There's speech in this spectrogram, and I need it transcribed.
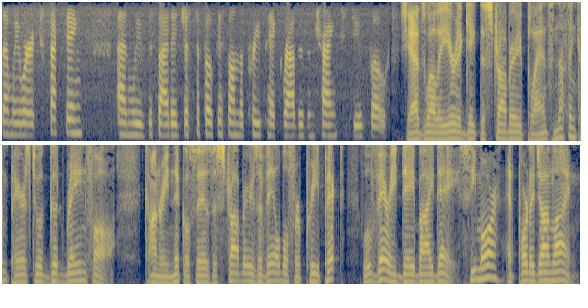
than we were expecting and we've decided just to focus on the pre-pick rather than trying to do both. She adds while they irrigate the strawberry plants, nothing compares to a good rainfall. Connery Nichols says the strawberries available for pre-picked will vary day by day. See more at Portage Online.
